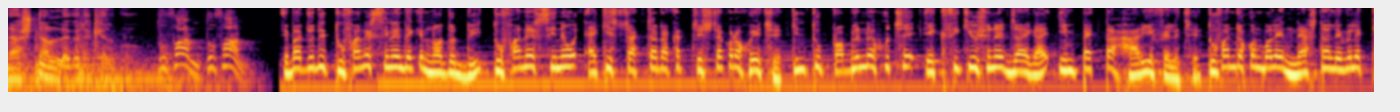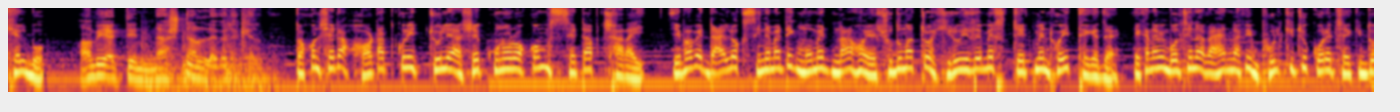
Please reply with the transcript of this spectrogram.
ন্যাশনাল লেভেলে খেলব। তুফান তুফান। এবার যদি তুফানের সিনে দেখে নজর দিই তুফানের সিনেও একই স্ট্রাকচার রাখার চেষ্টা করা হয়েছে কিন্তু প্রবলেমটা হচ্ছে এক্সিকিউশনের জায়গায় ইম্প্যাক্টটা হারিয়ে ফেলেছে। তুফান যখন বলে ন্যাশনাল লেভেলে খেলব আমি একদিন ন্যাশনাল লেভেলে খেলব। তখন সেটা হঠাৎ করে চলে আসে কোনো রকম সেট ছাড়াই। এভাবে ডায়লগ সিনেম্যাটিক মোমেন্ট না হয়ে শুধুমাত্র হিরোইজমের স্টেটমেন্ট হয়েই থেকে যায়। এখানে আমি বলছি না রাহান রাফি ভুল কিছু করেছে, কিন্তু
